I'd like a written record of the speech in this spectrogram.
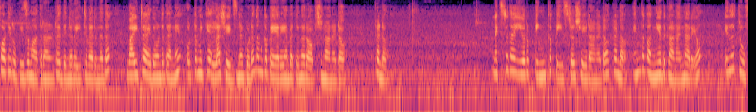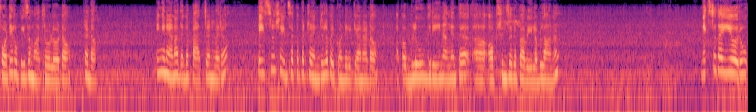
ഫോർട്ടി റുപ്പീസ് മാത്രമാണ് കേട്ടോ ഇതിന്റെ റേറ്റ് വരുന്നത്. വൈറ്റ് ആയതുകൊണ്ട് തന്നെ ഒട്ടുമിക്ക എല്ലാ ഷെയ്ഡ്സിനെ കൂടെ നമുക്ക് പെയർ ചെയ്യാൻ പറ്റുന്ന ഒരു ഓപ്ഷൻ ആണ് കേട്ടോ കണ്ടോ? നെക്സ്റ്റ് അതാ ഈ ഒരു പിങ്ക് പേസ്റ്റൽ ഷെയ്ഡാണ് കേട്ടോ കണ്ടോ? എന്ത് ഭംഗി അത് കാണാൻ അറിയോ ഇത് ടു ഫോർട്ടി റുപ്പീസ് മാത്രമേ ഉള്ളൂ കേട്ടോ കണ്ടോ? ഇങ്ങനെയാണ് അതിന്റെ പാറ്റേൺ വരിക. പേസ്റ്റൽ ഷെയ്ഡ്സ് ഒക്കെ ഇപ്പോൾ ട്രെൻഡിൽ പോയിക്കൊണ്ടിരിക്കുകയാണ് കേട്ടോ അപ്പോൾ ബ്ലൂ ഗ്രീൻ അങ്ങനത്തെ ഓപ്ഷൻസ് ഒക്കെ ഇപ്പോൾ അവൈലബിൾ ആണ്. നെക്സ്റ്റ് അതാ ഈ ഒരു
